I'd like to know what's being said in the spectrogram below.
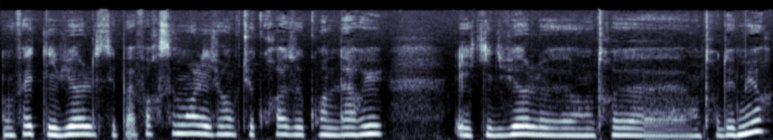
en fait les viols, c'est pas forcément les gens que tu croises au coin de la rue et qui te violent euh, entre, euh, entre deux murs.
